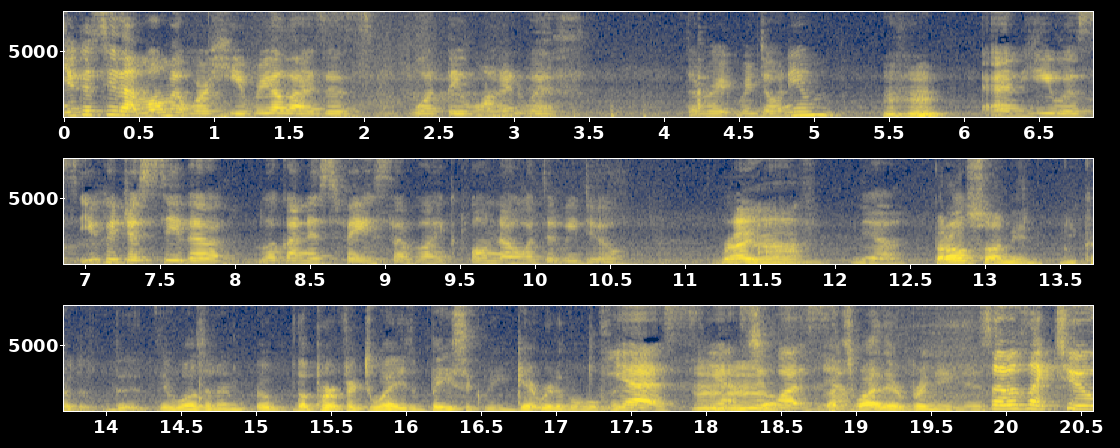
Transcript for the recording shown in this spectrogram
You could see that moment where he realizes what they wanted with the Ra- Radonium, hmm and he was. You could just see the look on his face of like, "Oh no, what did we do?" Right. Yeah. Um, Yeah. But also, I mean, you could. It wasn't a, the perfect way to basically get rid of the whole thing. yes, Mhm. yes, So it was. That's yeah. why they're bringing it. So it was like two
